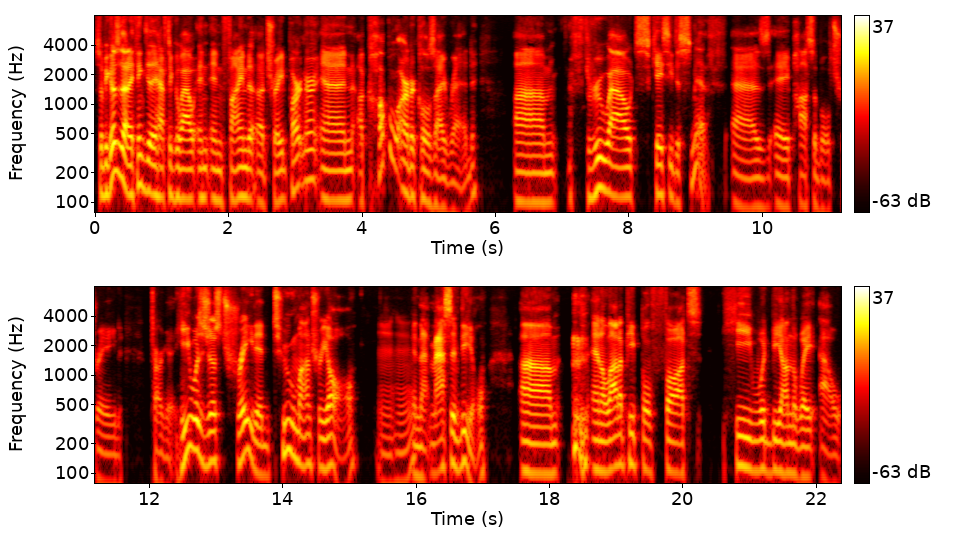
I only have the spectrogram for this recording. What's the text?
So because of that, I think they have to go out and, and find a, a trade partner. And a couple articles I read um, threw out Casey DeSmith as a possible trade target. He was just traded to Montreal mm-hmm. in that massive deal. Um, and a lot of people thought he would be on the way out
